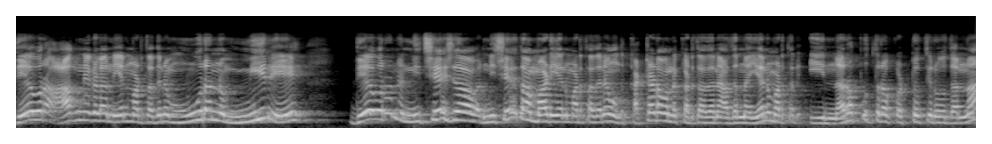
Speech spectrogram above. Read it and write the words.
ದೇವರ ಆಜ್ಞೆಗಳನ್ನು ಏನು ಮಾಡ್ತಾ ಮೂರನ್ನು ಮೀರಿ ದೇವರನ್ನು ನಿಷೇಧ ನಿಷೇಧ ಮಾಡಿ ಏನು ಮಾಡ್ತಾ ಇದ್ದಾನೆ? ಒಂದು ಕಟ್ಟಡವನ್ನು ಕಟ್ತಾ ಇದ್ದಾನೆ. ಅದನ್ನು ಏನು ಮಾಡ್ತಾರೆ ಈ ನರಪುತ್ರ ಕಟ್ಟುತ್ತಿರುವುದನ್ನು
